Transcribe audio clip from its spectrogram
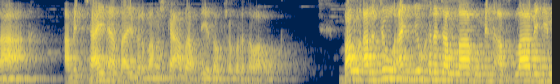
না, আমি চাই না তাইফের মানুষকে আজাব দিয়ে ধ্বংস করে দেওয়া হোক। বাল আরজু মিন আসলাবিহিম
